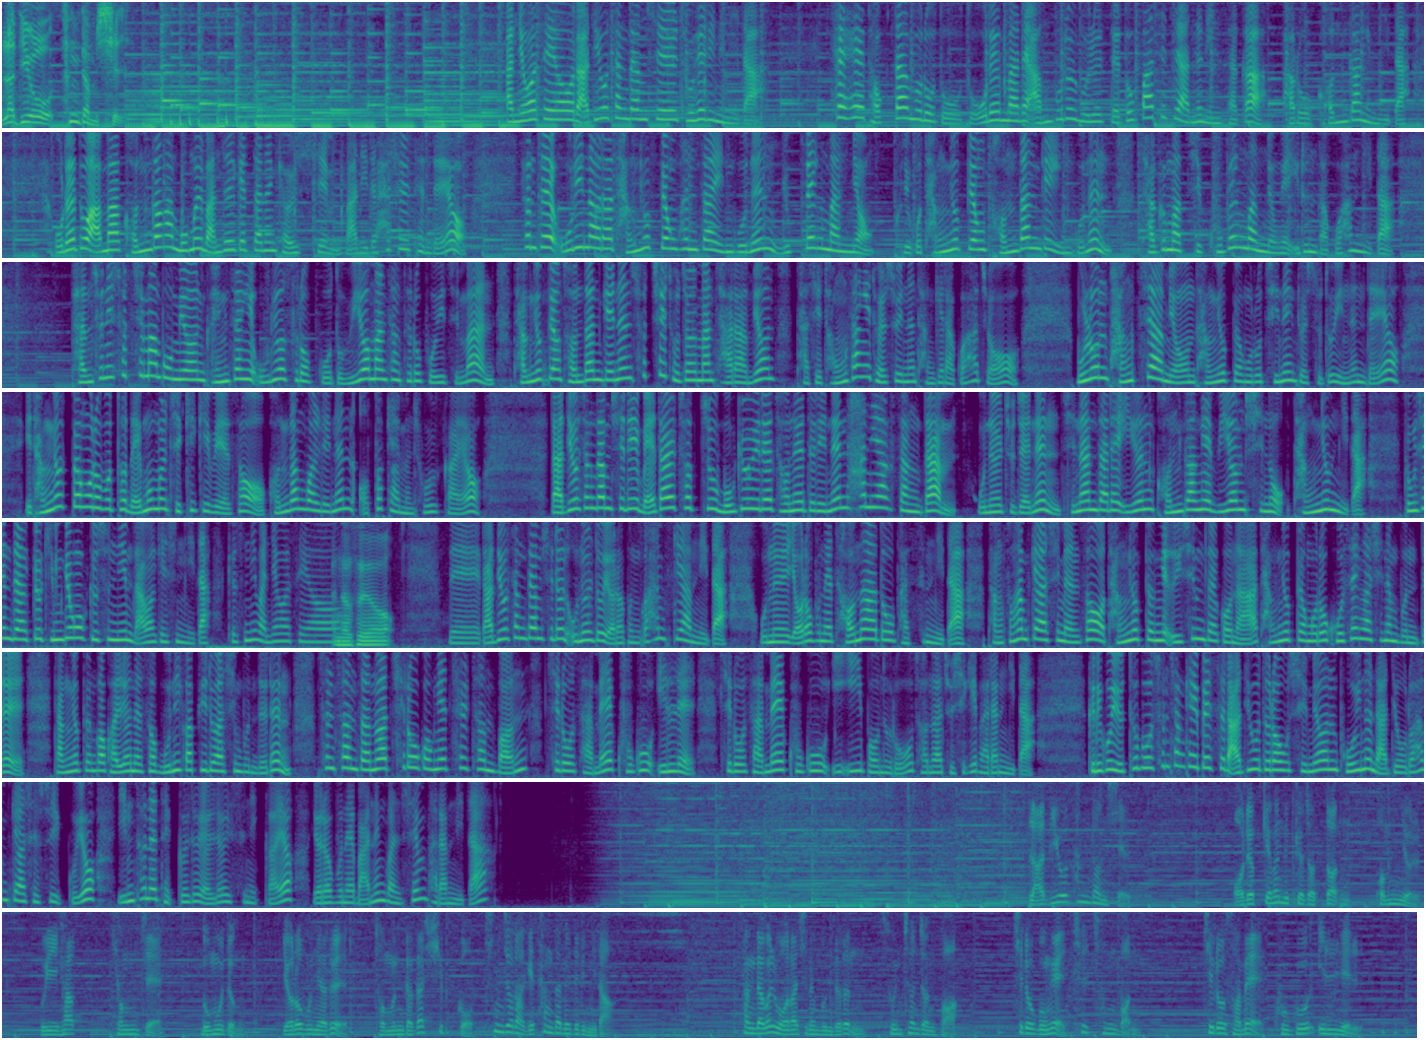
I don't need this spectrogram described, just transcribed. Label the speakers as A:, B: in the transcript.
A: 라디오 상담실
B: 안녕하세요. 라디오 상담실 조혜린입니다. 새해 덕담으로도 또 오랜만에 안부를 물을 때도 빠지지 않는 인사가 바로 건강입니다. 올해도 아마 건강한 몸을 만들겠다는 결심 많이들 하실 텐데요. 현재 우리나라 당뇨병 환자 인구는 600만 명, 그리고 당뇨병 전 단계 인구는 자그마치 900만 명에 이른다고 합니다. 단순히 수치만 보면 굉장히 우려스럽고 또 위험한 상태로 보이지만 당뇨병 전 단계는 수치 조절만 잘하면 다시 정상이 될 수 있는 단계라고 하죠. 물론 방치하면 당뇨병으로 진행될 수도 있는데요. 이 당뇨병으로부터 내 몸을 지키기 위해서 건강 관리는 어떻게 하면 좋을까요? 라디오 상담실이 매달 첫 주 목요일에 전해드리는 한의학 상담. 오늘 주제는 지난달에 이은 건강의 위험 신호 당뇨입니다. 동신대학교 김경옥 교수님 나와 계십니다. 교수님 안녕하세요.
C: 안녕하세요.
B: 네, 라디오 상담실은 오늘도 여러분과 함께 합니다. 오늘 여러분의 전화도 받습니다. 방송 함께 하시면서 당뇨병에 의심되거나 당뇨병으로 고생하시는 분들, 당뇨병과 관련해서 문의가 필요하신 분들은 순천 전화 750-7000번, 753-9911, 753-9922번으로 전화 주시기 바랍니다. 그리고 유튜브 순천 KBS 라디오 들어오시면 보이는 라디오로 함께 하실 수 있고요. 인터넷 댓글도 열려 있으니까요. 여러분의 많은 관심 바랍니다.
A: 라디오 상담실 어렵게만 느껴졌던 법률, 의학, 경제, 노무 등 여러 분야를 전문가가 쉽고 친절하게 상담해 드립니다. 상담을 원하시는 분들은 순천 전화 750-7000번, 753-9911,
